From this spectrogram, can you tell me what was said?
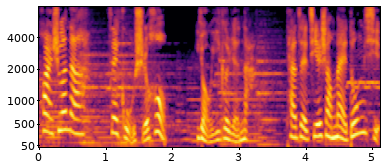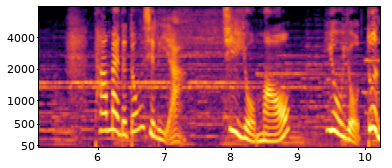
话说呢，在古时候，有一个人呐，他在街上卖东西，他卖的东西里啊。既有矛，又有盾，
